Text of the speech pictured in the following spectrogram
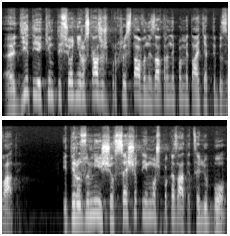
Е, Діти, яким ти сьогодні розкажеш про Христа, вони завтра не пам'ятають, як тебе звати. І ти розумієш, що все, що ти їм можеш показати, це любов.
